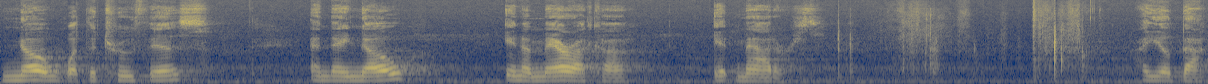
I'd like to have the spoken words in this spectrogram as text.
know what the truth is, and they know in America it matters. I yield back.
